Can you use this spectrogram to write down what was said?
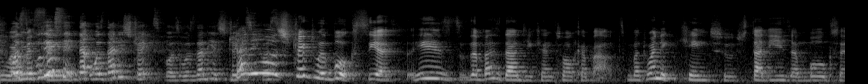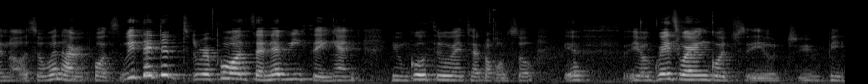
We Was, was, missing- it, that, was Daddy strict? Was, was Daddy a strict? Daddy was strict with books, yes. He's the best dad you can talk about. But when it came to studies and books and all, so when our reports, we they did reports and everything, and you go through it and all. So if your grades weren't good, you'd, you'd be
